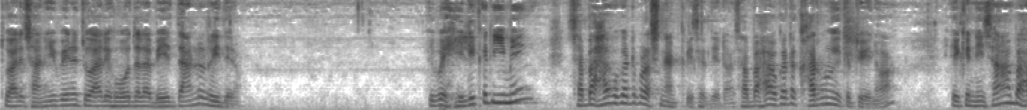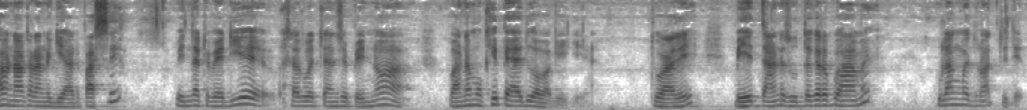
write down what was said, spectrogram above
තුවාලේ සනීප වෙන තුවාලේ හොදලා බේත් දාන්න රිදෙනවා. ඒක හෙලිකරීමෙන් සබාවකට ප්‍රශ්නයක් විසඳෙනවා. සබාවකට කරුණු එකතු වෙනවා. ඒක නිසා භාවනා කරන්න ගියාට පස්සේ වෙනදට වැඩිය සරුවචාන්සේ පෙන්නවා වනමුඛේ පෑදුවා වගේ කියලා. තුවාලේ බේත් දාන්න සුද්ධ කරපුවාම උලන් වැදුනත් විදියට.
